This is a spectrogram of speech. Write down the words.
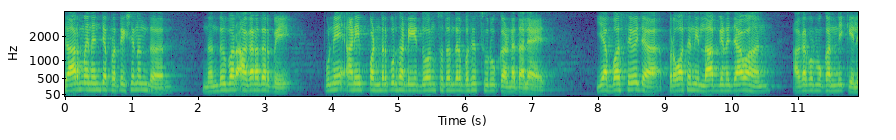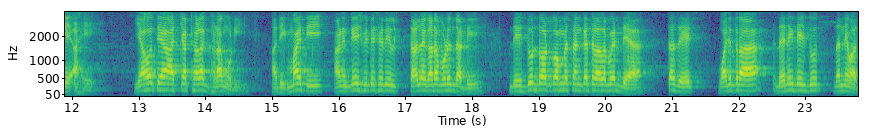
चार महिन्यांच्या प्रतीक्षेनंतर नंदुरबार आगारातर्फे पुणे आणि पंढरपूरसाठी दोन स्वतंत्र बसेस सुरू करण्यात आल्या आहेत. या बस सेवेच्या प्रवाशांनी लाभ घेण्याचे आवाहन आगारप्रमुखांनी केले आहे. या होत्या आजच्या ठळक घडामोडी. अधिक माहिती आणि देशविदेशातील ताज्या घडामोडींसाठी देशदूत डॉट कॉम संकेतस्थळाला भेट द्या। तसेच वाचत राहा दैनिक देशदूत धन्यवाद।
